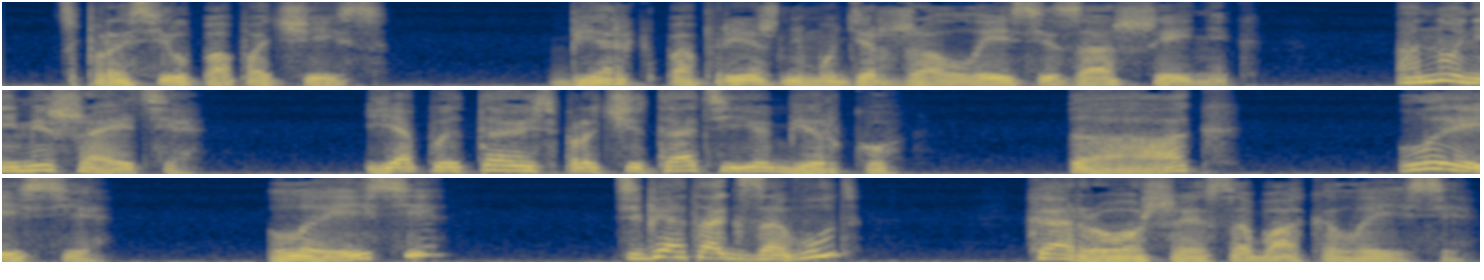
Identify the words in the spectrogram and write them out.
— спросил папа Чейз. Берг по-прежнему держал Лейси за ошейник. «А ну, не мешайте!» Я пытаюсь прочитать ее бирку. Так, Лейси. Лейси? Тебя так зовут? Хорошая собака Лейси.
